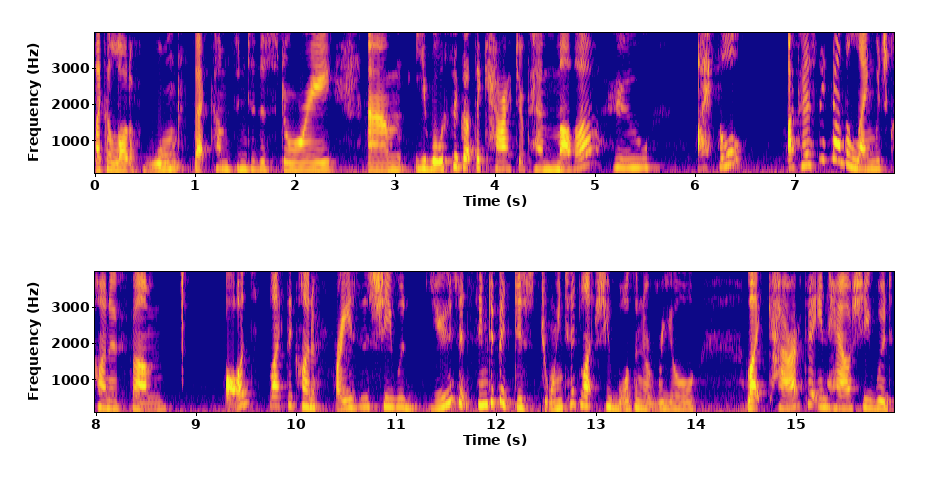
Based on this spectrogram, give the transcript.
like a lot of warmth that comes into the story. Um, you've also got the character of her mother, who I thought I personally found the language kind of. Um, odd like the kind of phrases she would use it seemed a bit disjointed like she wasn't a real like character in how she would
